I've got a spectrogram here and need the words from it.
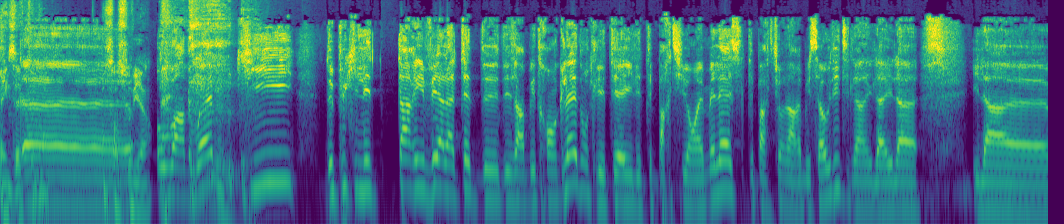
Exactement. Euh, On s'en souvient. Howard Webb, qui depuis qu'il est arrivé à la tête de- des arbitres anglais, donc il était il était parti en MLS, il était parti en Arabie Saoudite, il a il a il a, il a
